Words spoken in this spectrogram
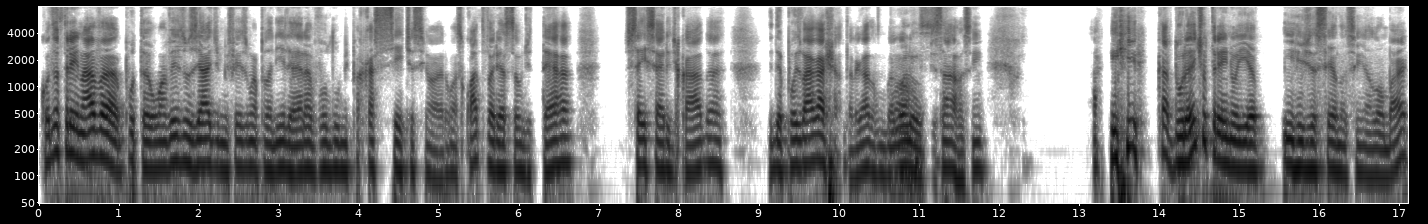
Quando eu treinava, puta, uma vez o Ziad me fez uma planilha, era volume pra cacete, assim, ó. Eram umas quatro variações de terra, seis séries de cada, e depois vai agachar, tá ligado? Um bagulho Nossa. bizarro, assim. Aí, cara, durante o treino eu ia enrijecendo, assim, a lombar,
